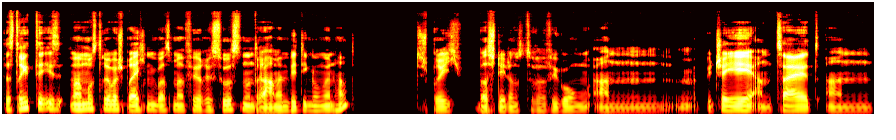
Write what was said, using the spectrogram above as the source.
Das dritte ist, man muss darüber sprechen, was man für Ressourcen und Rahmenbedingungen hat. Sprich, was steht uns zur Verfügung an Budget, an Zeit, an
